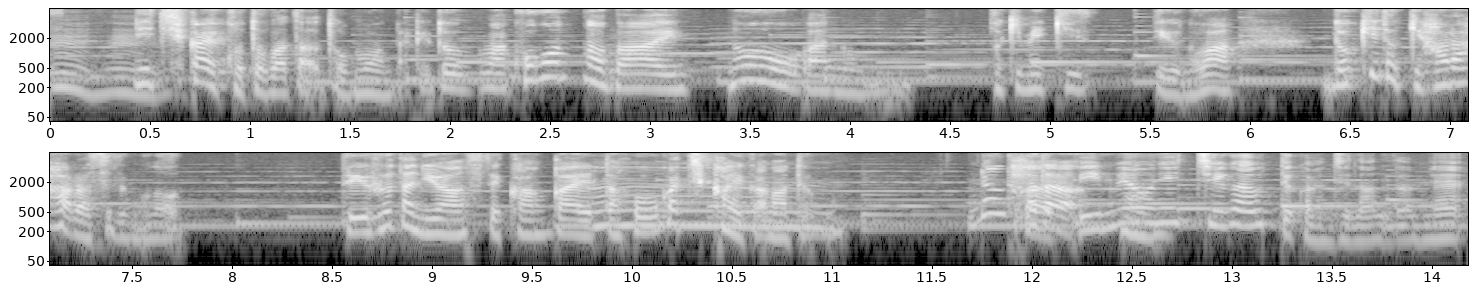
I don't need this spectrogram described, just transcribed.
に近い言葉だと思うんだけど、まあ、ここの場合の、あの、ときめきっていうのは、ドキドキハラハラするものっていう風なニュアンスで考えた方が近いかなと思う。なんただか微妙に違うって感じなんだね。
